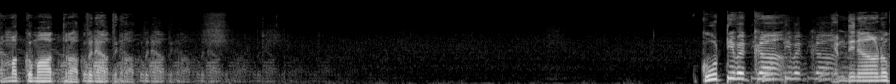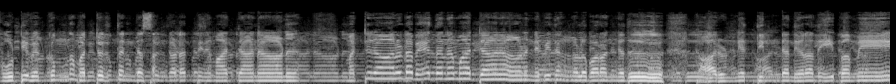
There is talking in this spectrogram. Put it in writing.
നമുക്ക് മാത്രം അപ്പനാപ്പിന് കൂട്ടിവെക്ക. എന്തിനാണ് കൂട്ടിവെക്കുന്ന? മറ്റൊരുത്തന്റെ സങ്കടത്തിന് മാറ്റാനാണ്. മറ്റൊരാളുടെ വേദന മാറ്റാനാണ് നിബിതങ്ങൾ പറഞ്ഞത്. കാരുണ്യത്തിന്റെ നിറദീപമേ.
